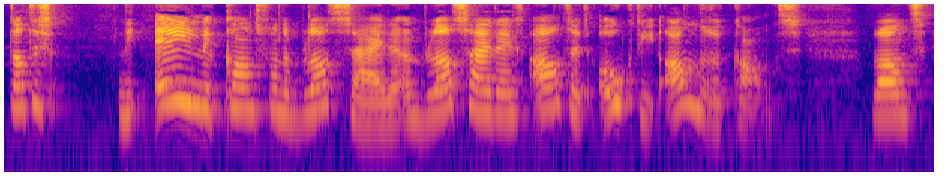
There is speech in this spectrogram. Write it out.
dat is die ene kant van de bladzijde. Een bladzijde heeft altijd ook die andere kant. Want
